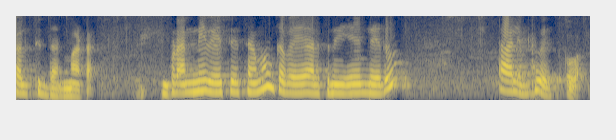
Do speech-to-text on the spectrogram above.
కలిసిద్ది అనమాట ఇప్పుడు అన్నీ వేసేసాము ఇంకా వేయాల్సినవి ఏం లేదు. తాలింపు వేసుకోవాలి.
